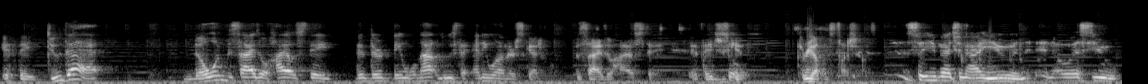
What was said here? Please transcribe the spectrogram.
If they do that, no one besides Ohio State, they're, they will not lose to anyone on their schedule besides Ohio State if they just so, get three offensive touchdowns. So you mentioned IU and, and OSU.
